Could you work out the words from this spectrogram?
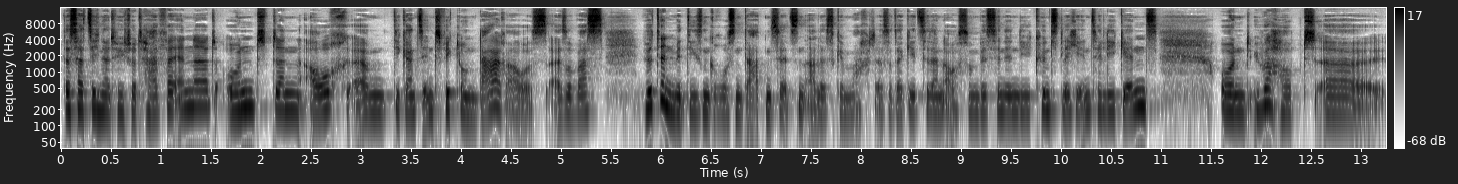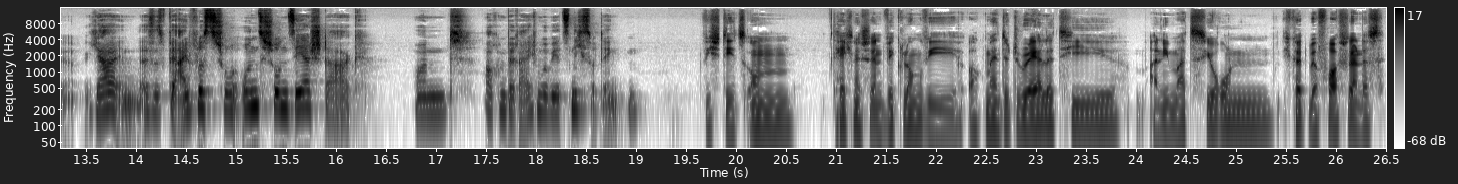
Das hat sich natürlich total verändert und dann auch ähm, die ganze Entwicklung daraus. Also was wird denn mit diesen großen Datensätzen alles gemacht? Also da geht es ja dann auch so ein bisschen in die künstliche Intelligenz und überhaupt, äh, ja, also es beeinflusst schon, uns schon sehr stark und auch in Bereichen, wo wir jetzt nicht so denken. Wie steht's um technische Entwicklungen wie Augmented Reality, Animationen. Ich könnte mir vorstellen, das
